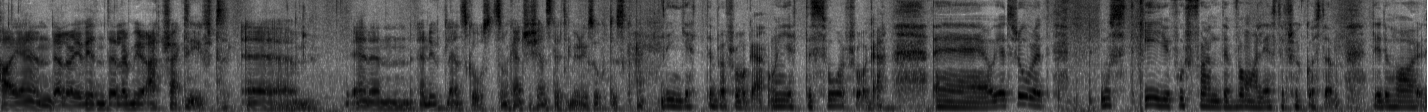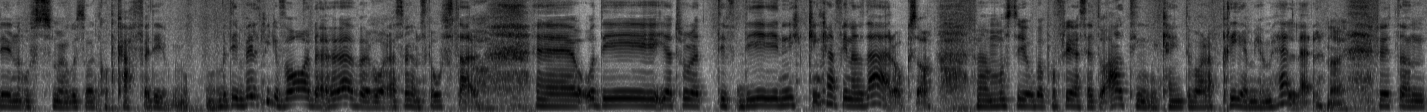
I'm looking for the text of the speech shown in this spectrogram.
high-end eller jag vet inte, eller mer attraktivt. Um, än en, en utländsk ost som kanske känns lite mer exotisk? Det är en jättebra fråga och en jättesvår fråga. Eh, och jag tror att ost är ju fortfarande den vanligaste frukosten. Det du har det är en ostsmörgås och en kopp kaffe. Det är, det är väldigt mycket vardag över våra svenska ostar. Eh, och det, jag tror att det, det, nyckeln kan finnas där också. Man måste jobba på flera sätt och allting kan inte vara premium heller. Nej. Utan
